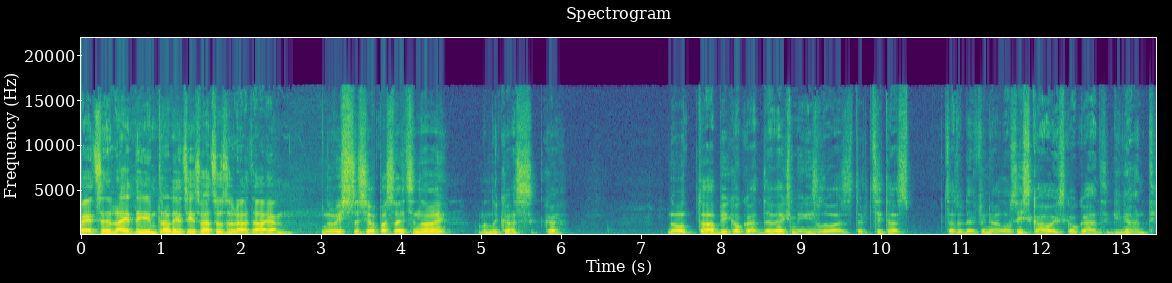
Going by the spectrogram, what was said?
Pēc raidījuma tradīcijas vērts uzvarētājiem. Nu, visus es jau pasveicināju. Man liekas, ka nu, tā bija kaut kāda veiksmīga izloze. Tur citās ceturdaļfinālos izkaujas kaut kādi giganti.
